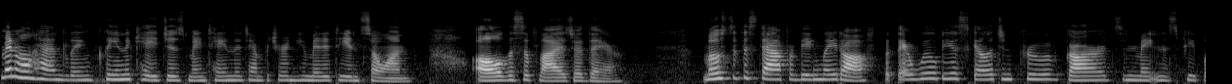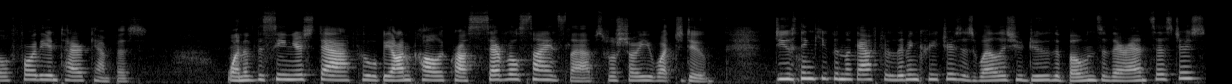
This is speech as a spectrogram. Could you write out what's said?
minimal handling, clean the cages, maintain the temperature and humidity, and so on. All the supplies are there. Most of the staff are being laid off, but there will be a skeleton crew of guards and maintenance people for the entire campus. One of the senior staff, who will be on call across several science labs, will show you what to do. Do you think you can look after living creatures as well as you do the bones of their ancestors?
